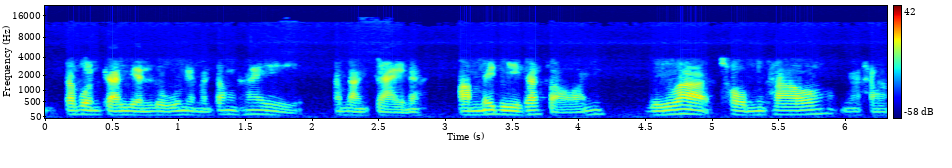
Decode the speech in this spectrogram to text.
ำกระบวนการเรียนรู้เนี่ยมันต้องให้กำลังใจนะทำไม่ดีก็สอน หรือว่าชมเขานะครับ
